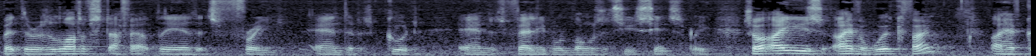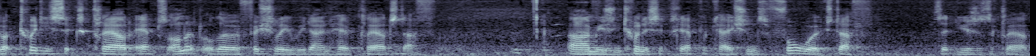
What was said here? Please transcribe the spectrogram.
But there is a lot of stuff out there that's free and that is good and it's valuable as long as it's used sensibly. So I use, I have a work phone. I have got 26 cloud apps on it, although officially we don't have cloud stuff. I'm using 26 applications for work stuff that uses the cloud.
